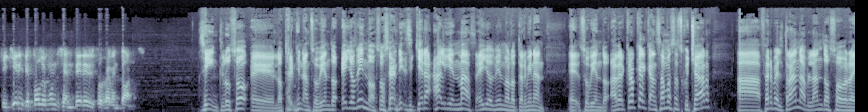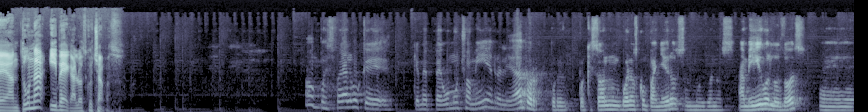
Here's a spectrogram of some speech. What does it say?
que quieren que todo el mundo se entere de sus reventones. Sí, incluso eh, lo terminan subiendo ellos mismos, o sea, ni siquiera alguien más, ellos mismos lo terminan eh, subiendo. A ver, creo que alcanzamos a escuchar a Fer Beltrán hablando sobre Antuna y Vega, lo escuchamos. No, pues fue algo que, que me pegó mucho a mí en realidad, por, por- porque son buenos compañeros, son muy buenos amigos los dos. Eh,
